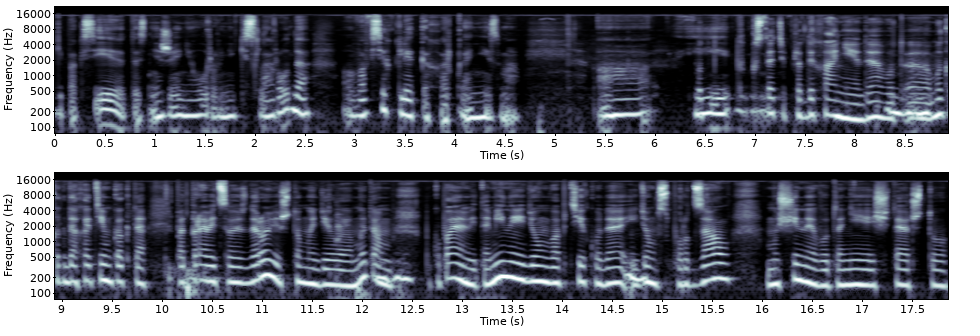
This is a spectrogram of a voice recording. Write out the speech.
Гипоксия — это снижение уровня кислорода во всех клетках организма. А, вот, и... Кстати, про дыхание, да, вот угу. мы когда хотим как-то подправить свое здоровье, что мы делаем? Мы там угу. покупаем витамины, идем в аптеку, да, угу. идем в спортзал. Мужчины, вот они считают, что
